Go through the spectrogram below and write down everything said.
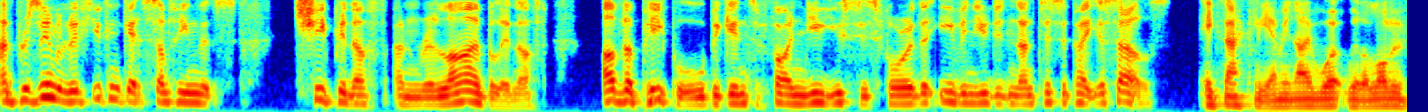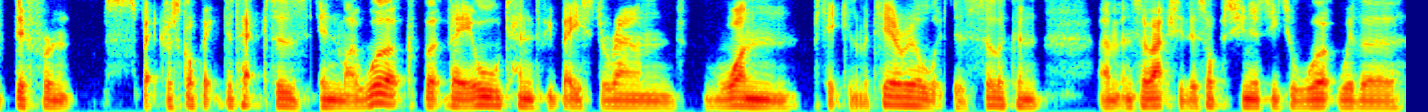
And presumably, if you can get something that's cheap enough and reliable enough, other people will begin to find new uses for it that even you didn't anticipate yourselves. Exactly. I mean, I work with a lot of different spectroscopic detectors in my work, but they all tend to be based around one particular material, which is silicon. Um, and so, actually, this opportunity to work with a,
